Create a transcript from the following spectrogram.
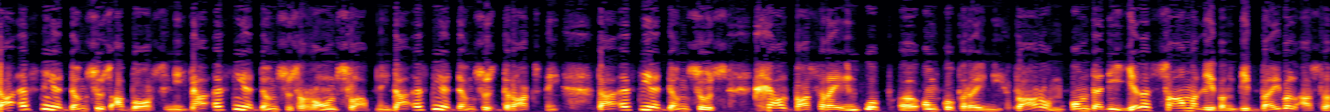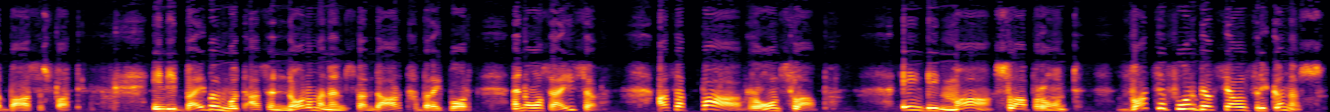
Daar is nie 'n ding soos abortus nie. Daar is nie 'n ding soos rondslaap nie. Daar is nie 'n ding soos drugs nie. Daar is nie 'n ding soos geldwasery en oop uh, omkopery nie. Waarom? Omdat die hele samelewing die Bybel as hulle basis vat. En die Bybel moet as 'n norm en 'n standaard gebruik word in ons huise. As 'n pa rondslaap en die ma slaap rond, wat 'n voorbeeld stel vir die kinders?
